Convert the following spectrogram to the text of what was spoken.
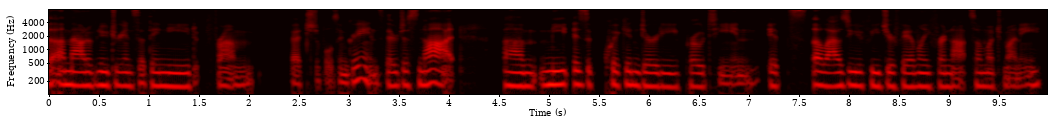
the amount of nutrients that they need from vegetables and grains they're just not. Um, meat is a quick and dirty protein. It allows you to feed your family for not so much money.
